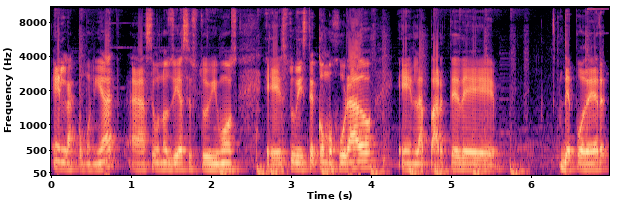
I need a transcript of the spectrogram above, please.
en la comunidad. Hace unos días estuvimos, eh, estuviste como jurado en la parte de, de poder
